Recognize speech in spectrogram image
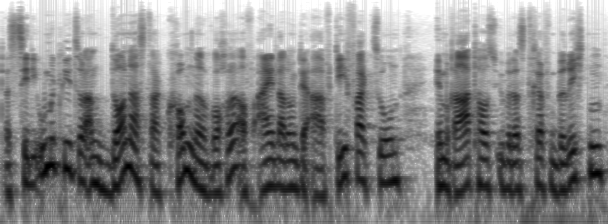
Das CDU-Mitglied soll am Donnerstag kommender Woche auf Einladung der AfD-Fraktion im Rathaus über das Treffen berichten,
